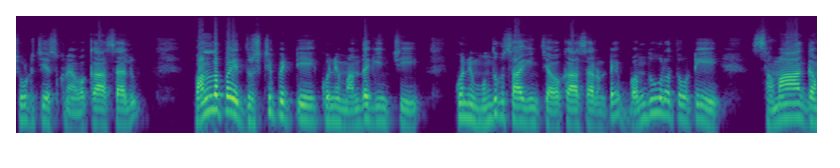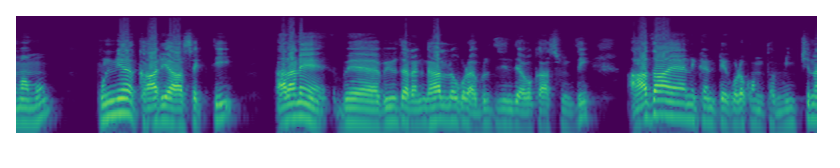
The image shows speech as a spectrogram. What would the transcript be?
చోటు చేసుకునే అవకాశాలు పనులపై దృష్టి పెట్టి కొన్ని మందగించి కొన్ని ముందుకు సాగించే అవకాశాలు ఉంటాయి బంధువులతోటి సమాగమము పుణ్య కార్య ఆసక్తి అలానే వివిధ రంగాల్లో కూడా అభివృద్ధి చెందే అవకాశం ఉంది. ఆదాయానికంటే కూడా కొంత మించిన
